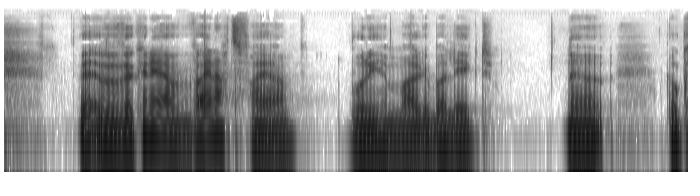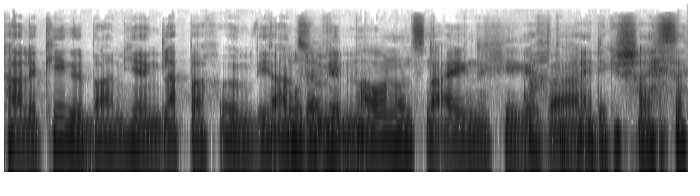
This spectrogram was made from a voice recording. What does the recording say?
wir, wir können ja Weihnachtsfeier, wurde hier mal überlegt. Eine lokale Kegelbahn hier in Gladbach irgendwie anzumieten. Oder wir bauen uns eine eigene Kegelbahn. Ach, heilige Scheiße.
